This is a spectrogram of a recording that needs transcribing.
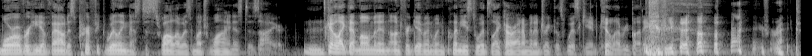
Moreover, he avowed his perfect willingness to swallow as much wine as desired. Mm. It's kind of like that moment in Unforgiven when Clint Eastwood's like, "All right, I'm going to drink this whiskey and kill everybody." You know? right.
